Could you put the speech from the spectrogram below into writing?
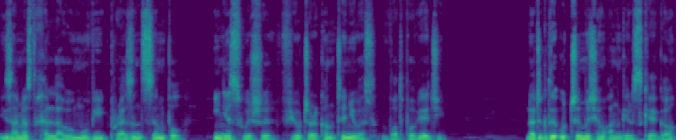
i zamiast hello mówi present simple i nie słyszy future continuous w odpowiedzi. Lecz gdy uczymy się angielskiego,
